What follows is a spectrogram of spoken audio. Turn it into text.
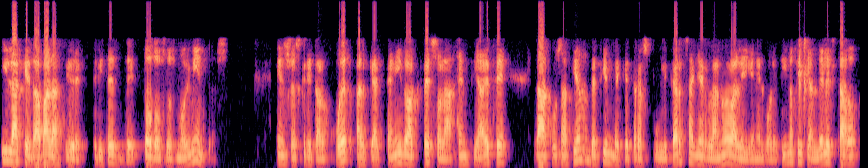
y la que daba las directrices de todos los movimientos. En su escrito al juez, al que ha tenido acceso la agencia EFE, la acusación defiende que tras publicarse ayer la nueva ley en el Boletín Oficial del Estado,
